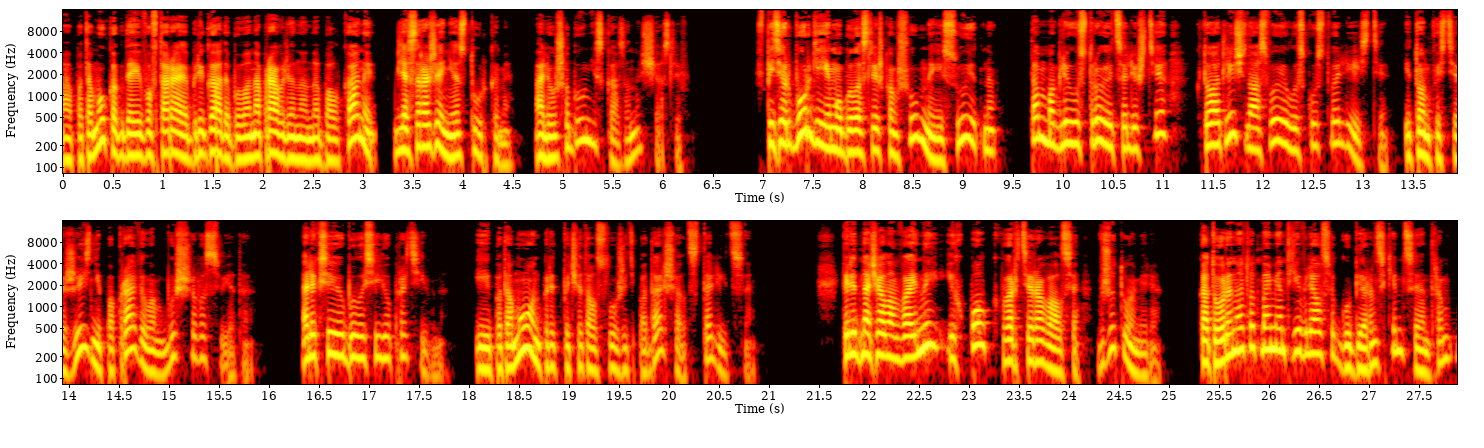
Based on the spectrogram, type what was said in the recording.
а потому, когда его вторая бригада была направлена на Балканы для сражения с турками, Алеша был несказанно счастлив. В Петербурге ему было слишком шумно и суетно. Там могли устроиться лишь те, кто отлично освоил искусство лести и тонкости жизни по правилам высшего света. Алексею было сие противно, и потому он предпочитал служить подальше от столицы. Перед началом войны их полк квартировался в Житомире, который на тот момент являлся губернским центром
